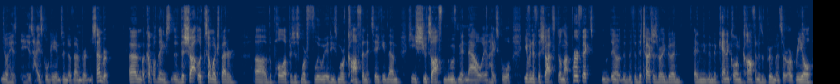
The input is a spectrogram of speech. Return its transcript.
you know his his high school games in November and December. Um, a couple things: the, the shot looks so much better. Uh, the pull up is just more fluid. He's more confident taking them. He shoots off movement now in high school, even if the shot's still not perfect. You know, the, the, the touch is very good, and the mechanical and confidence improvements are, are real.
